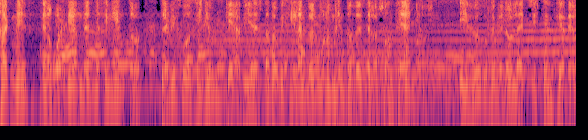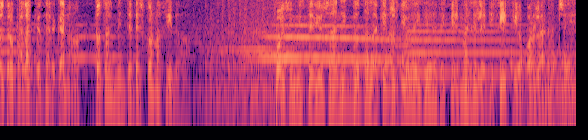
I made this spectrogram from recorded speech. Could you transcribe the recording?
Ahmed, el guardián del yacimiento, le dijo a Guillón que había estado vigilando el monumento desde los 11 años y luego reveló la existencia de otro palacio cercano, totalmente desconocido. Fue su misteriosa anécdota la que nos dio la idea de filmar el edificio por la noche.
